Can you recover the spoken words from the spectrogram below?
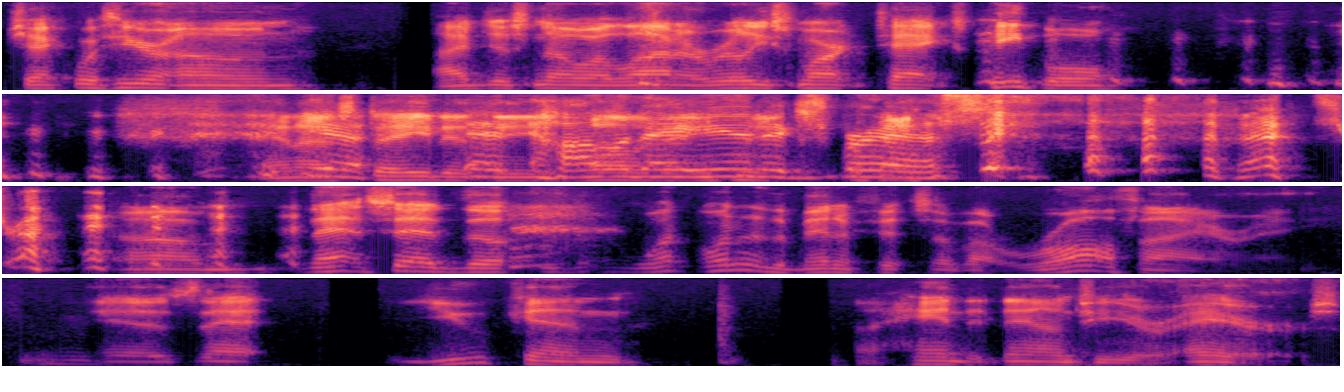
Check with your own. I just know a lot of really smart tax people. And I stayed at, At the Holiday Inn Express. That's right. um, that said, the one, one of the benefits of a Roth IRA is that you can hand it down to your heirs,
